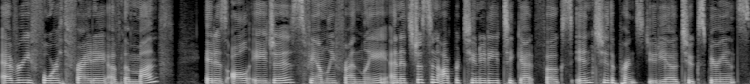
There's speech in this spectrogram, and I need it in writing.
every fourth Friday of the month. It is all ages, family friendly, and it's just an opportunity to get folks into the print studio to experience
